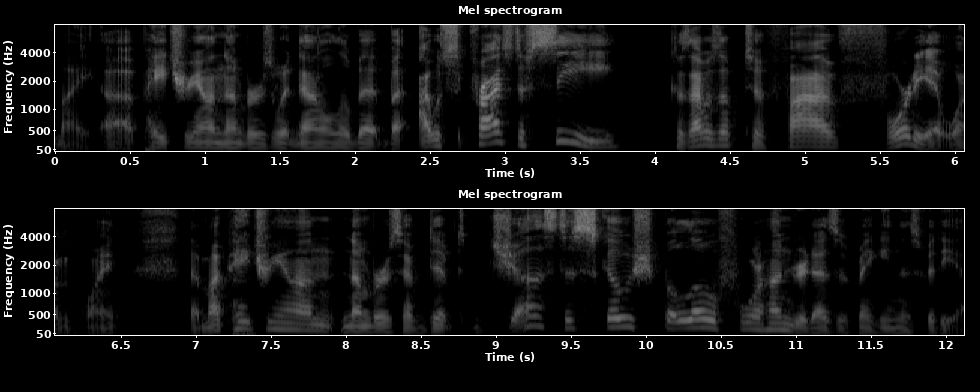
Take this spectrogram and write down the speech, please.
my uh, Patreon numbers went down a little bit, but I was surprised to see because I was up to 540 at one point that my Patreon numbers have dipped just a skosh below 400 as of making this video.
